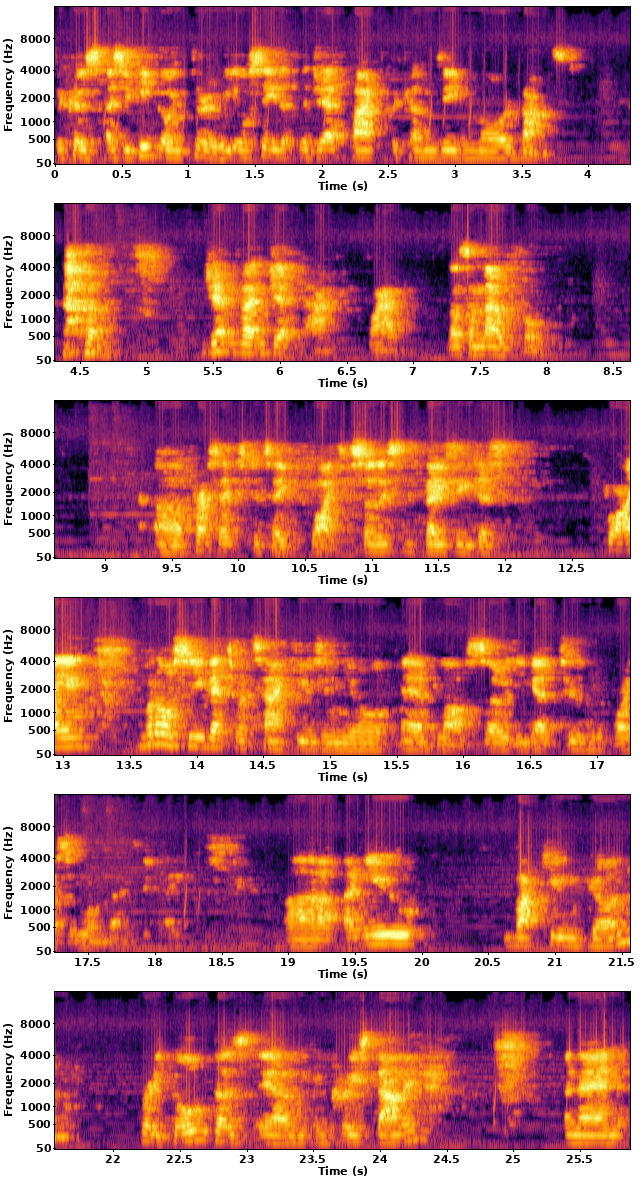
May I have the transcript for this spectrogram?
because as you keep going through you'll see that the jetpack becomes even more advanced. Jetpack jetpack. Wow that's a mouthful. Uh, press X to take flight. So this is basically just flying, but also you get to attack using your air blast, so you get two for the price of one basically. Uh, a new vacuum gun, pretty cool, does um, increase damage, and then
